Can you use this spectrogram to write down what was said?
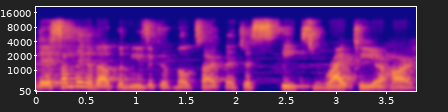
There's something about the music of Mozart that just speaks right to your heart.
